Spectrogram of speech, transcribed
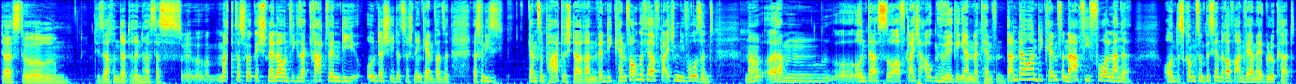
Dass du die Sachen da drin hast. Das äh, macht das wirklich schneller und wie gesagt, gerade wenn die Unterschiede zwischen den Kämpfern sind, das finde ich ganz sympathisch daran, wenn die Kämpfer ungefähr auf gleichem Niveau sind. Ne, ähm, und das so auf gleicher Augenhöhe gegeneinander kämpfen. Dann dauern die Kämpfe nach wie vor lange. Und es kommt so ein bisschen drauf an, wer mehr Glück hat.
